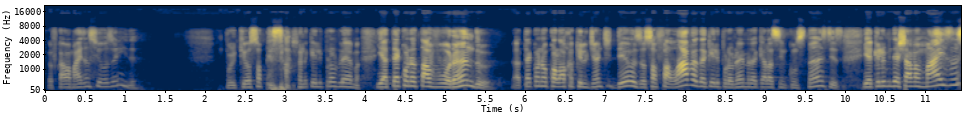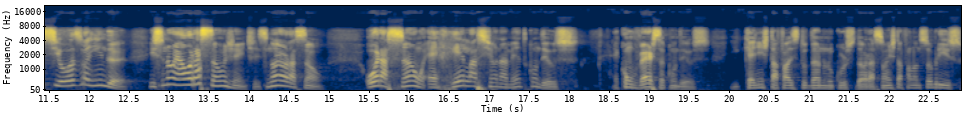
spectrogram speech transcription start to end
Eu ficava mais ansioso ainda. Porque eu só pensava naquele problema. E até quando eu estava orando, até quando eu coloco aquilo diante de Deus, eu só falava daquele problema, daquelas circunstâncias, e aquilo me deixava mais ansioso ainda. Isso não é oração, gente. Isso não é oração. Oração é relacionamento com Deus. É conversa com Deus. E que a gente está estudando no curso da oração, a gente está falando sobre isso.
